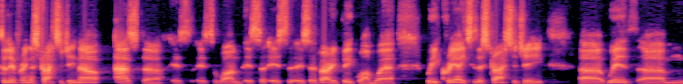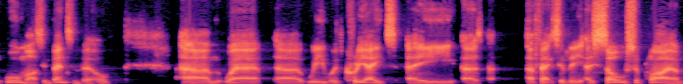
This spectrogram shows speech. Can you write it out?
delivering a strategy. Now, ASDA is is the one is is is a very big one where we created a strategy uh, with um, Walmart in Bentonville, um, where uh, we would create a, a effectively a sole supplier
